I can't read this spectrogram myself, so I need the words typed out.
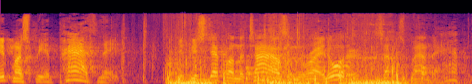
It must be a path, Nate. If you step on the tiles in the right order, something's bound to happen.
